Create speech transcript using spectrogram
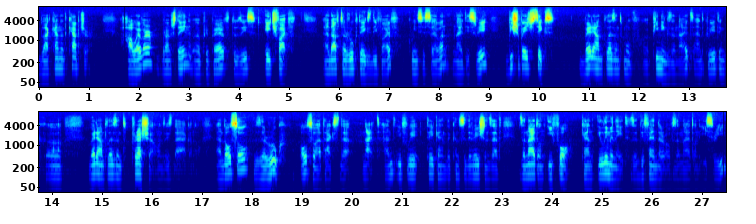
Black cannot capture. However, Bronstein uh, prepared to this h5. And after rook takes d5, queen c7, knight e3, bishop h6. Very unpleasant move, uh, pinning the knight and creating uh, very unpleasant pressure on this diagonal. And also the rook also attacks the knight. And if we take into consideration that the knight on e4 can eliminate the defender of the knight on e3 mm,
